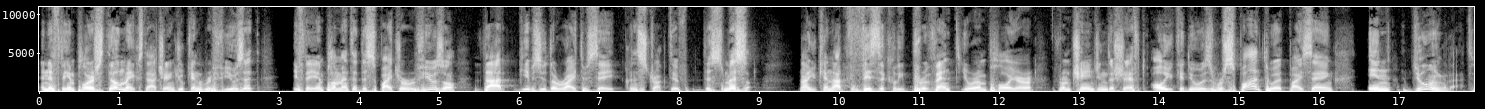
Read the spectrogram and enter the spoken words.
And if the employer still makes that change, you can refuse it. If they implement it despite your refusal, that gives you the right to say constructive dismissal. Now, you cannot physically prevent your employer from changing the shift. All you can do is respond to it by saying, in doing that,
